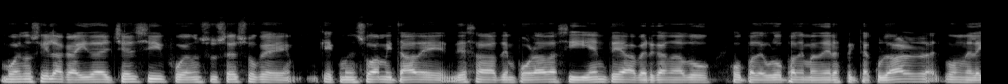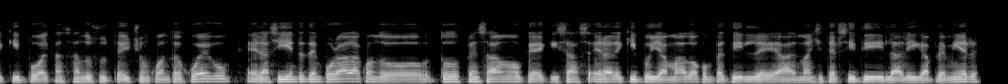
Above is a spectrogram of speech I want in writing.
Bueno, sí, la caída del Chelsea fue un suceso que, que comenzó a mitad de, esa temporada siguiente a haber ganado Copa de Europa de manera espectacular, con el equipo alcanzando su techo en cuanto al juego. En la siguiente temporada, cuando todos pensábamos que quizás era el equipo llamado a competirle al Manchester City la Liga Premier,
